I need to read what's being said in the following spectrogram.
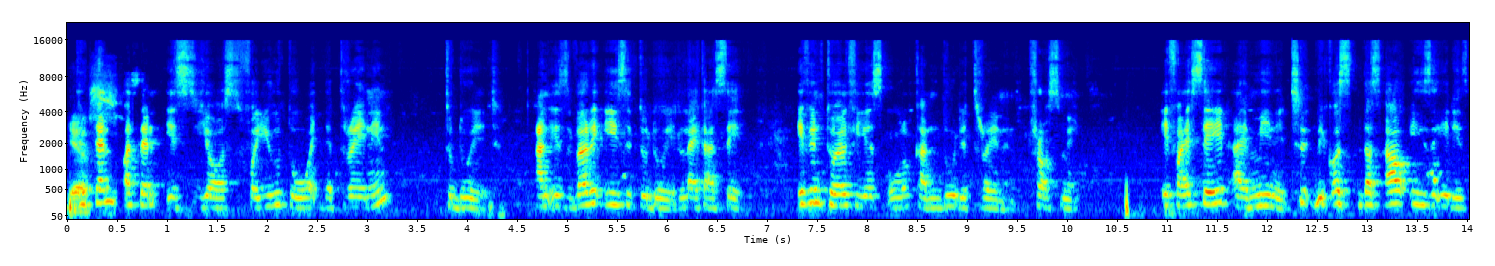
Yes. The 10% is yours for you to watch the training to do it. And it's very easy to do it. Like I say, even 12 years old can do the training. Trust me. If I say it, I mean it because that's how easy it is.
